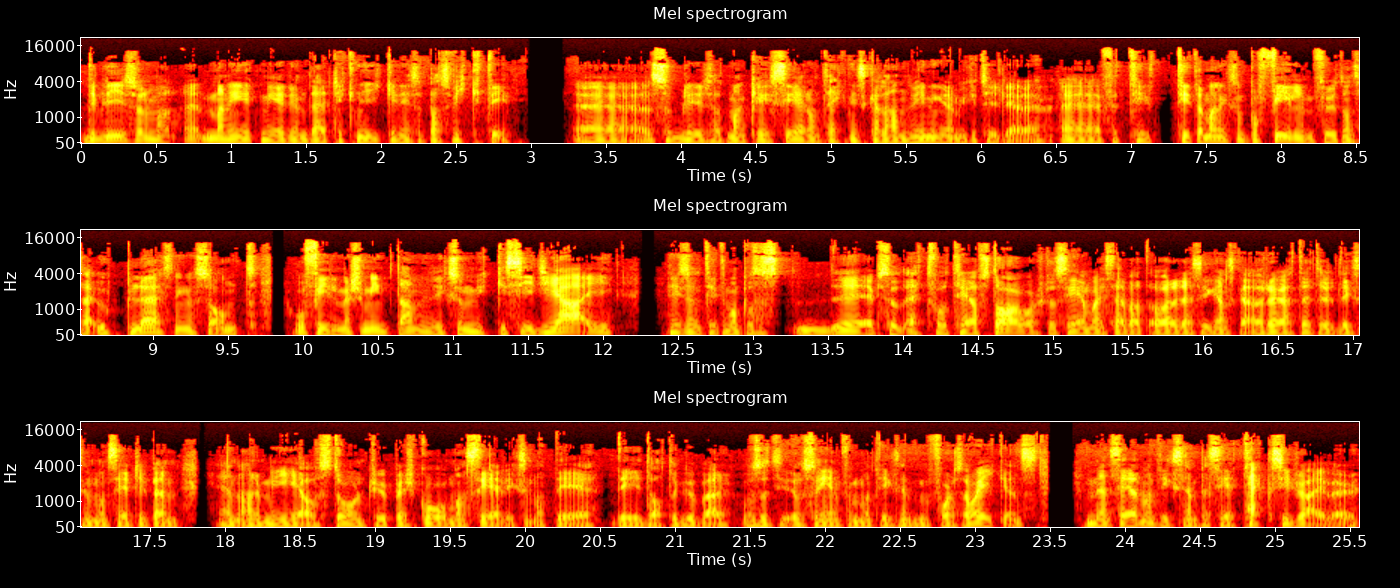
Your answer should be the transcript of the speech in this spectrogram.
det blir ju så när man, man är i ett medium där tekniken är så pass viktig. Eh, så blir det så att man kan ju se de tekniska landvinningarna mycket tydligare. Eh, för tittar man liksom på film förutom så här upplösning och sånt och filmer som inte använder liksom mycket CGI Liksom, tittar man på episod 1, 2, 3 av Star Wars då ser man istället att åh, det ser ganska rötet ut. Liksom, man ser typ en, en armé av stormtroopers gå och man ser liksom att det är, det är datorgubbar. Och så, och så jämför man till exempel med Force Awakens. Men säg att man till exempel ser Taxi Driver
